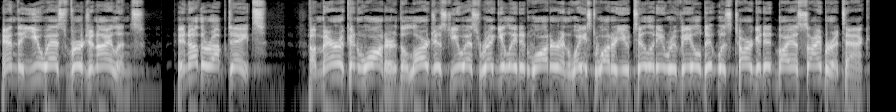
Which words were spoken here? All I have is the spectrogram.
and the U.S. Virgin Islands. In other updates, American Water, the largest U.S. regulated water and wastewater utility, revealed it was targeted by a cyber attack.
